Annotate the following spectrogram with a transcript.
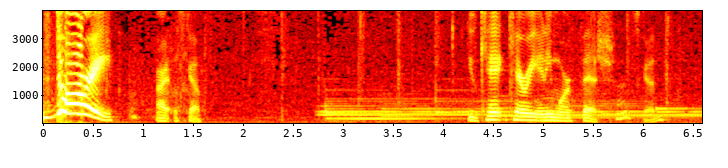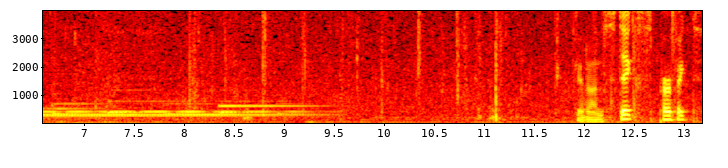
It's Dory! All right, let's go. You can't carry any more fish. That's good. Good on sticks. Perfect.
